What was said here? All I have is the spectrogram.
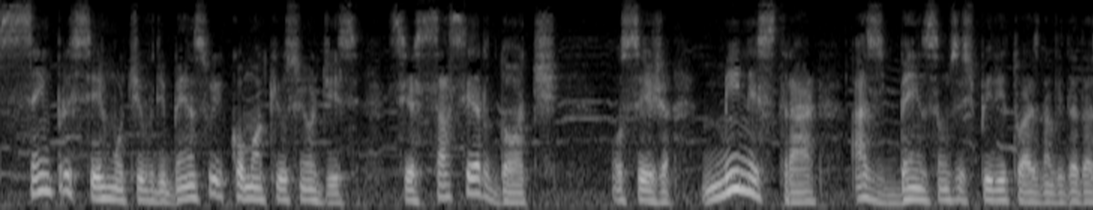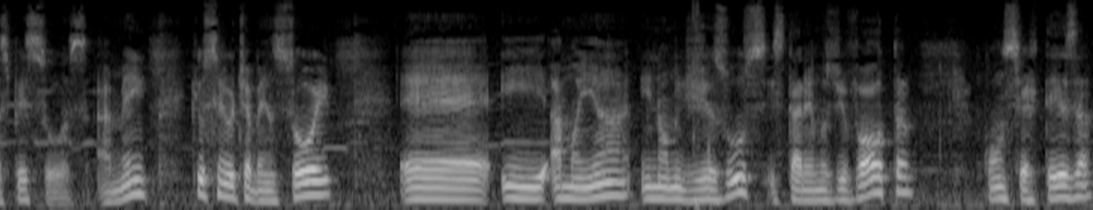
sempre ser motivo de bênção e, como aqui o Senhor disse, ser sacerdote, ou seja, ministrar as bênçãos espirituais na vida das pessoas. Amém? Que o Senhor te abençoe. É, e amanhã, em nome de Jesus, estaremos de volta. Com certeza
